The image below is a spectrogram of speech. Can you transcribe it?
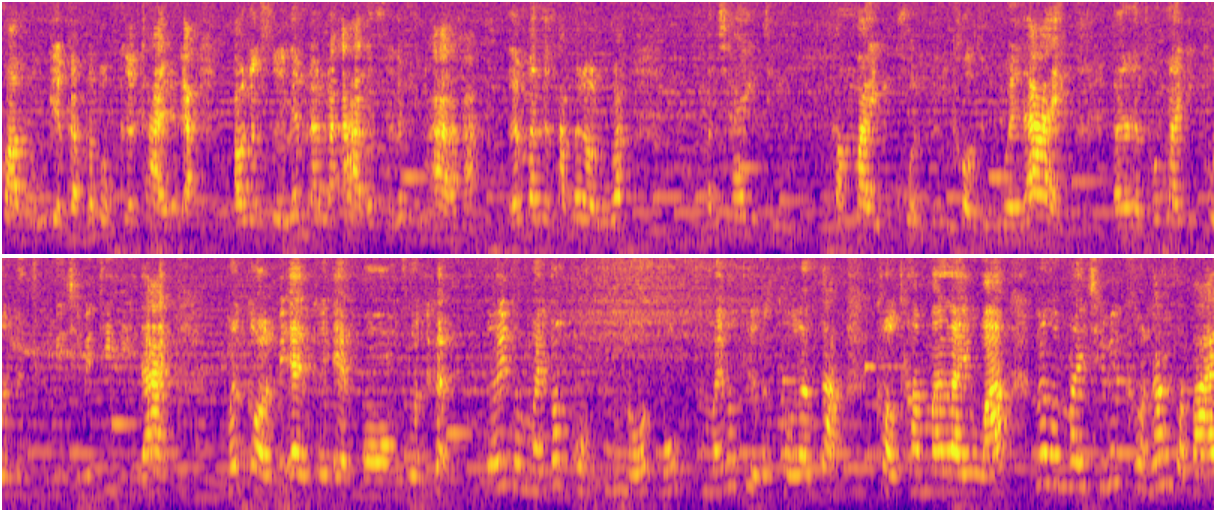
ความรู้เกี่ยวกับระบบเครือข่ายด้วยกันเอาหนังสือเล่มนั้นมาอ่านหนังสือเล่มนี้มาอ่านค่ะ แล้วมันจะทำให้เรารู้ว่า มันใช่จริงทำไมอีกคนหนึ่งเขาถึงรวยได้เออทำไมอีกคนหนึ่งถึงมีชีวิตที่ดีได้ เมื่อก่อนพี่แอนเคยแอบมองคนที่แบบเฮ้ยทำไมต้องพกทั้งโน้ตบุ๊กทำไมต้องถือทั้งโทรศัพท์เขาทำอะไรวะ แล้วทำไมชีวิตเขานั่งสบาย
